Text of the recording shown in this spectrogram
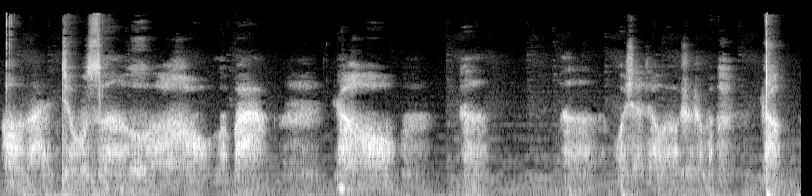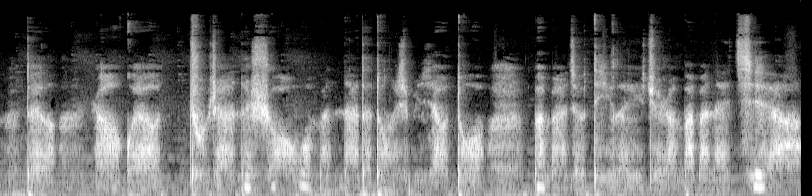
后来就算和好了吧，然后，的时候，我们拿的东西比较多。妈妈就提了一句让爸爸来接啊，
